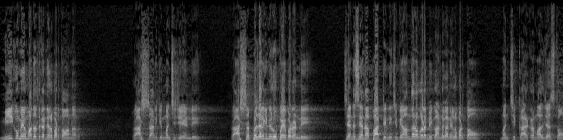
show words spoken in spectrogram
మీకు మేము మద్దతుగా నిలబడతామన్నారు రాష్ట్రానికి మంచి చేయండి రాష్ట్ర ప్రజలకి మీరు ఉపయోగపడండి జనసేన పార్టీ నుంచి మేము అందరం కూడా మీకు అండగా నిలబడతాం మంచి కార్యక్రమాలు చేస్తాం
